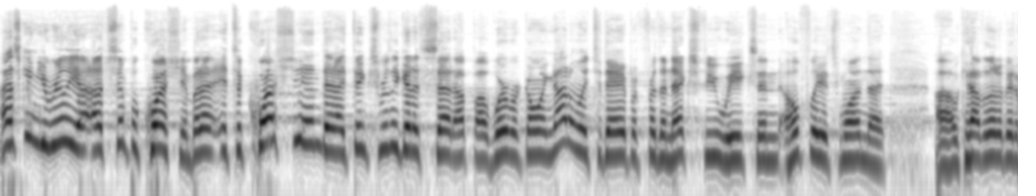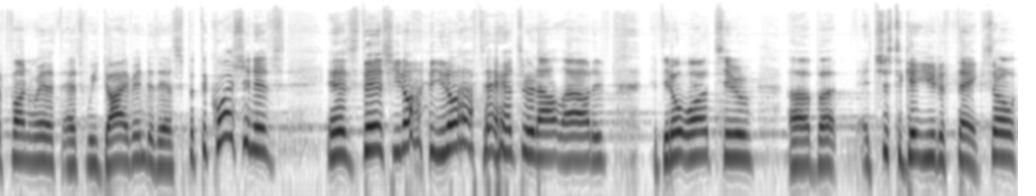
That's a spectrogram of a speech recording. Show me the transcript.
asking you really a, a simple question, but uh, it's a question that I think is really going to set up uh, where we're going, not only today, but for the next few weeks. And hopefully it's one that uh, we can have a little bit of fun with as we dive into this. But the question is, is this, you don't, you don't have to answer it out loud if, if you don't want to, but it's just to get you to think. So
